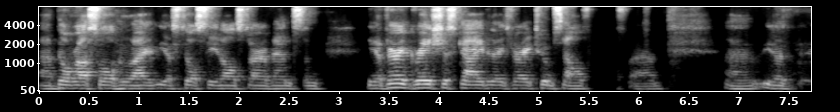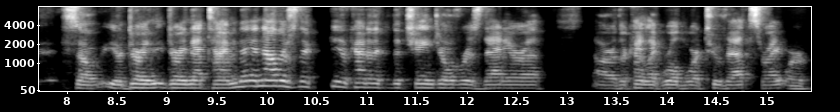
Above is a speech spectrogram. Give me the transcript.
uh, Bill Russell, who I you know still see at All Star events, and you know very gracious guy, even though he's very to himself. Um, uh, you know, so you know during during that time, and, and now there's the you know kind of the, the changeover as that era, or they're kind of like World War II vets, right? Where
